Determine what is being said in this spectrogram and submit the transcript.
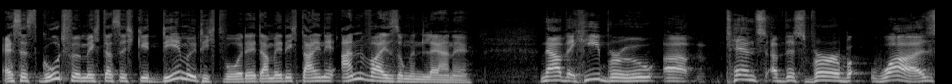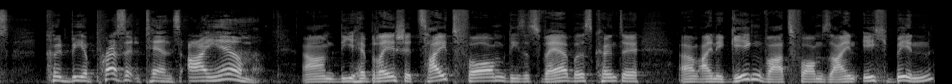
Es ist gut für mich, dass ich gedemütigt wurde, damit ich deine Anweisungen lerne. Now, the Hebrew uh, tense of this verb was could be a present tense, I am. Ähm, die hebräische Zeitform dieses Verbes könnte ähm, eine Gegenwartsform sein. Ich bin.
